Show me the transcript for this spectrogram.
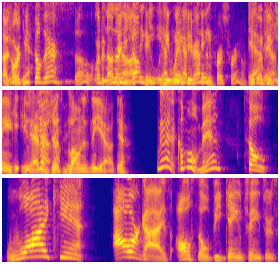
Uh, or is he still there? So What- no, no, did he no. go? I think he, He- I he think went got drafted 15. first round. He Yeah, went yeah, 15. he- He, he was had Yeah. just blown his knee out. Yeah. Yeah, come on, man. So why can't our guys also be game changers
